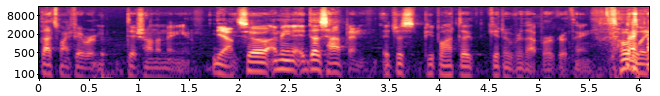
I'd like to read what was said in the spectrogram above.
that's my favorite dish on the menu. Yeah. So I mean, it does happen. It just people have to get over that burger thing. totally.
